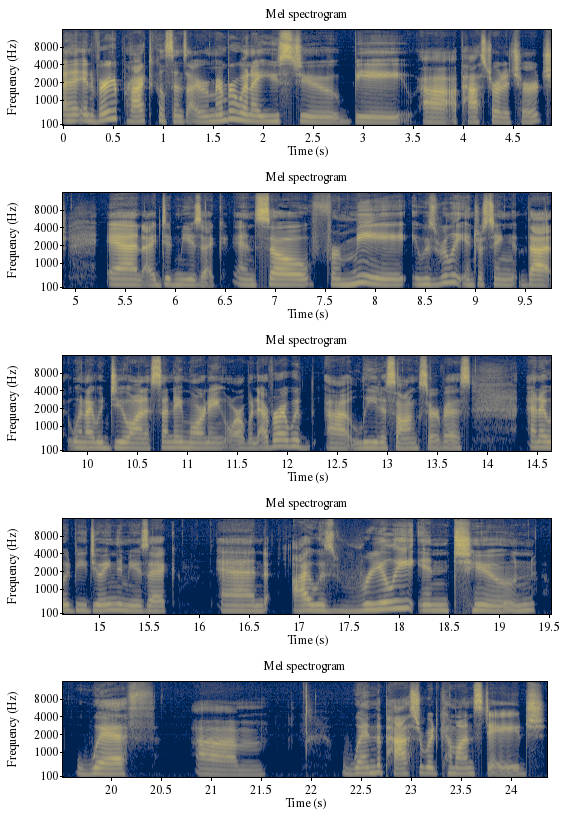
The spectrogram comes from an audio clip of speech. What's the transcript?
uh, in a very practical sense, I remember when I used to be uh, a pastor at a church and I did music. And so for me, it was really interesting that when I would do on a Sunday morning or whenever I would uh, lead a song service and I would be doing the music, and I was really in tune with um, when the pastor would come on stage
